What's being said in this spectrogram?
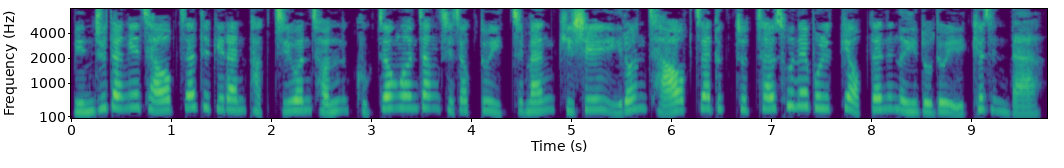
민주당의 자업자 득이란 박지원 전 국정원장 지적도 있지만 기실 이런 자업자 득조차 손해볼 게 없다는 의도도 읽혀진다.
